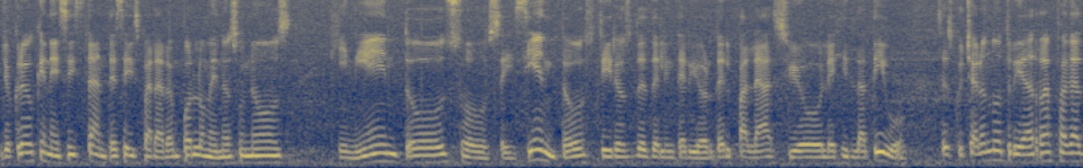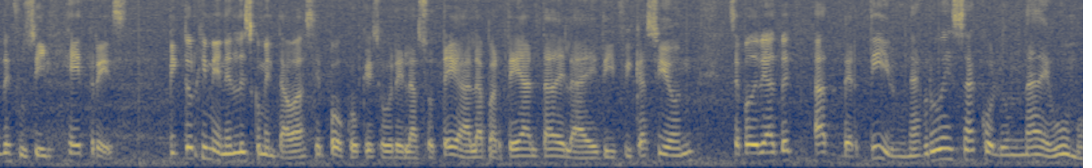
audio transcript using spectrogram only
Yo creo que en ese instante se dispararon por lo menos unos 500 o 600 tiros desde el interior del Palacio Legislativo. Se escucharon nutridas ráfagas de fusil G3. Víctor Jiménez les comentaba hace poco que sobre la azotea, la parte alta de la edificación, se podría advertir una gruesa columna de humo.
